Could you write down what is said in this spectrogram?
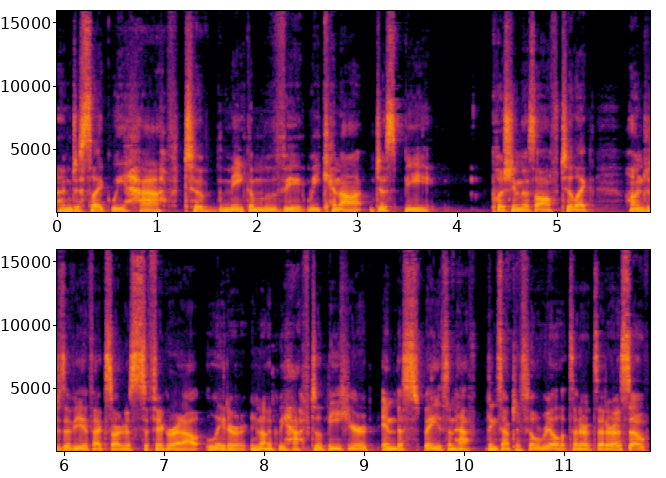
I'm just like, we have to make a movie. We cannot just be pushing this off to like hundreds of VFX artists to figure it out later. You know, like we have to be here in this space and have things have to feel real, et cetera, et cetera. So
